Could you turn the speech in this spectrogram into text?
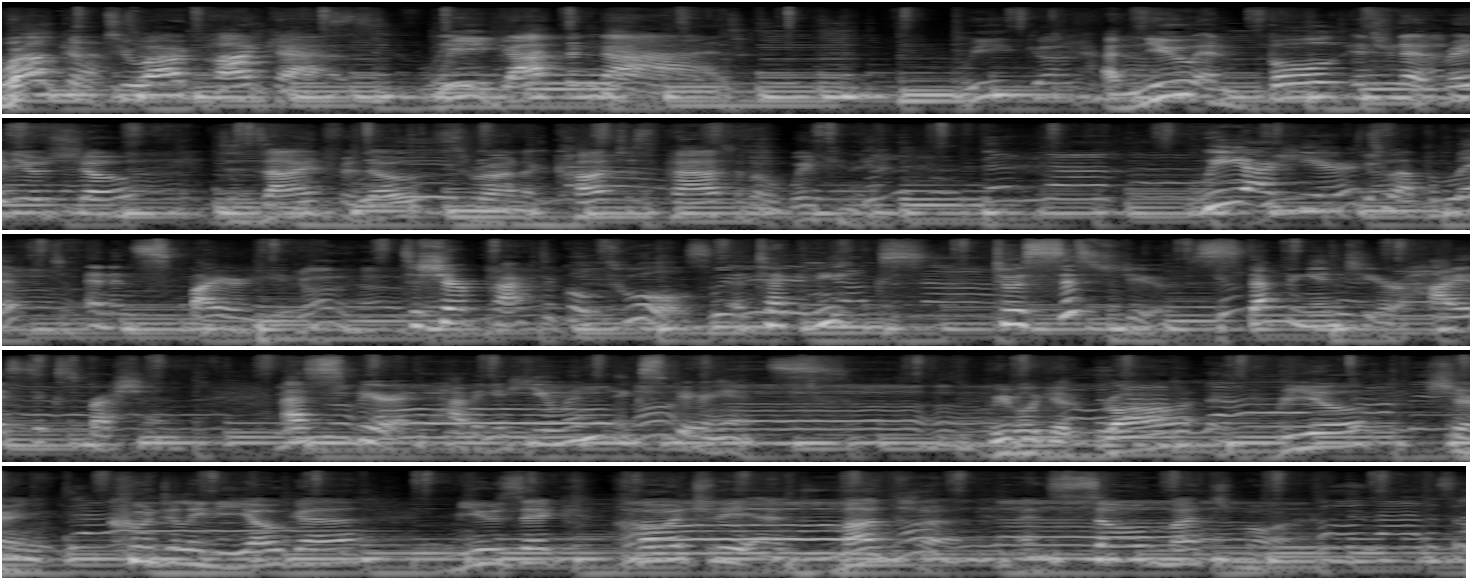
Welcome to our podcast. We got the nod. A new and bold internet radio show designed for those who are on a conscious path of awakening. We are here to uplift and inspire you, to share practical tools and techniques to assist you stepping into your highest expression as spirit having a human experience. We will get raw and real, sharing Kundalini yoga, music, poetry, and mantra, and so much more.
